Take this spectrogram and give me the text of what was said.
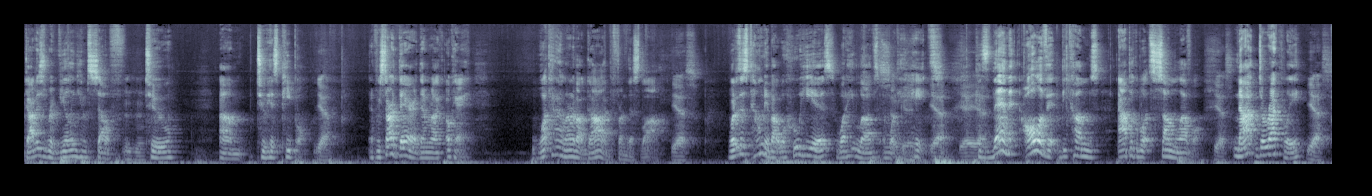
God is revealing Himself to um, to His people. Yeah. And if we start there, then we're like, okay, what can I learn about God from this law? Yes. What does this tell me about well, who He is, what He loves, and So what good. He hates? Yeah, yeah, yeah. Because then all of it becomes applicable at some level. Yes. Not directly, Yes.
